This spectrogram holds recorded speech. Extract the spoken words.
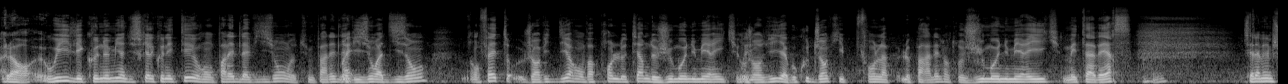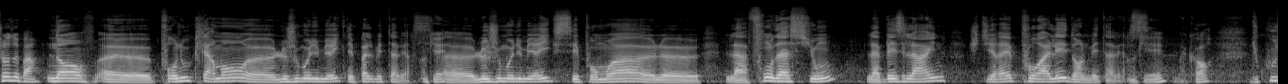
Alors oui, l'économie industrielle connectée, on parlait de la vision, tu me parlais de la vision à 10 ans. En fait, j'ai envie de dire, on va prendre le terme de jumeau numérique. Aujourd'hui, il y a beaucoup de gens qui font le parallèle entre jumeau numérique, métaverse. C'est la même chose ou pas? Non, euh, pour nous, clairement, euh, le jumeau numérique n'est pas le métaverse. Euh, le jumeau numérique, c'est pour moi la fondation la baseline, je dirais, pour aller dans le métaverse. D'accord? Du coup,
